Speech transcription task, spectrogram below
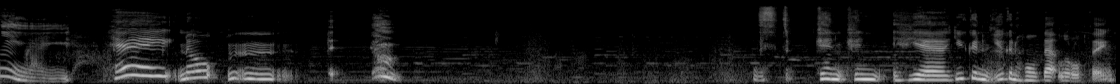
hey, no, mm-mm. Can can yeah, you can you can hold that little thing.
